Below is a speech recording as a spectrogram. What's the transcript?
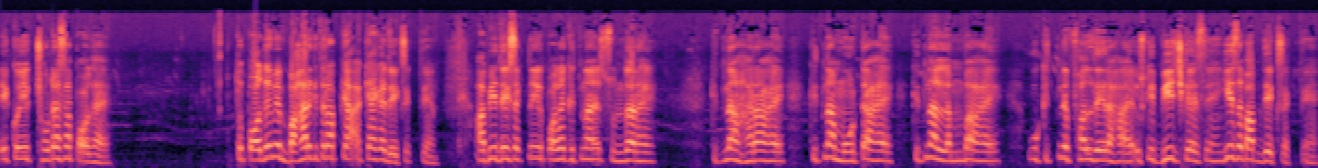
एक कोई एक छोटा सा पौधा है तो पौधे में बाहर की तरफ़ क्या क्या क्या देख सकते हैं? आप ये देख सकते हैं कि पौधा कितना सुंदर है, कितना हरा है, कितना मोटा है, कितना लंबा है वो कितने फल दे रहा है, उसके बीज कैसे हैं, ये सब आप देख सकते हैं।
